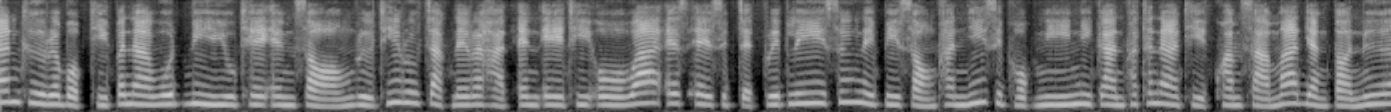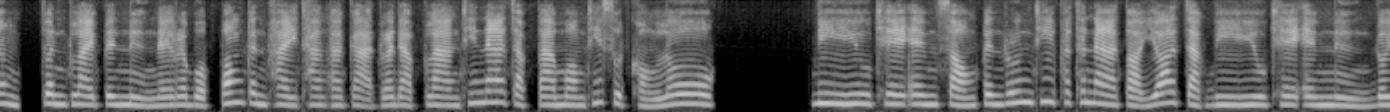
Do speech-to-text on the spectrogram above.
นั่นคือระบบขีปนาวุธ BUKM-2 หรือที่รู้จักในรหัส NATO ว่า SA-17 Gridley ซึ่งในปี 2026 นี้มีการพัฒนาขีดความสามารถอย่างต่อเนื่อง จนกลายเป็นหนึ่งในระบบป้องกันภัยทางอากาศระดับกลางที่น่าจับตามองที่สุดของโลก BUKM-2 เป็นรุ่นที่พัฒนาต่อยอดจาก BUKM-1 โดย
